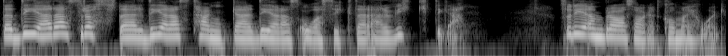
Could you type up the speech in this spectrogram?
Där deras röster, deras tankar, deras åsikter är viktiga. Så det är en bra sak att komma ihåg.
